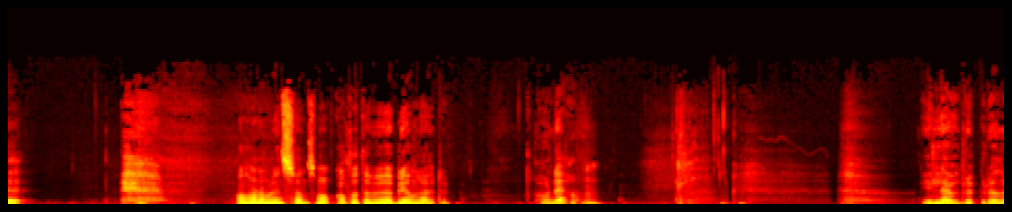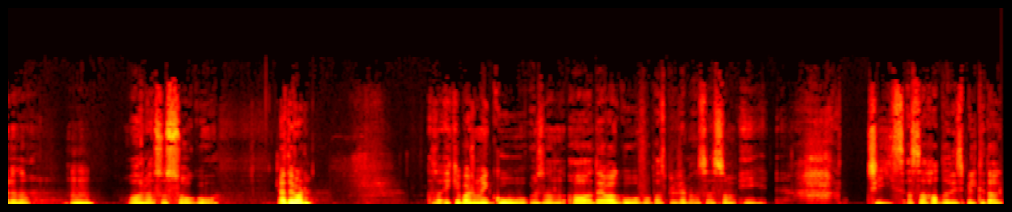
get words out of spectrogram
Eh, Han har nemlig en sønn som er oppkalt etter Brian Laudrup. har han det, ja? De Laudrup-brødrene Mhm. Var altså så gode. Ja, det var det. Altså, ikke bare som i gode sånn, Å, det var gode fotballspillere, men altså som i Jeez, altså hadde de spilt i dag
